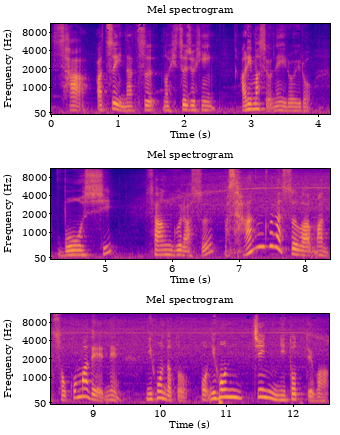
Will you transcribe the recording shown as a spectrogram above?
さあ暑い夏の必需品ありますよねいろいろ。帽子サングラス、まあ、サングラスはまあそこまでね日本だと日本人にとっては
